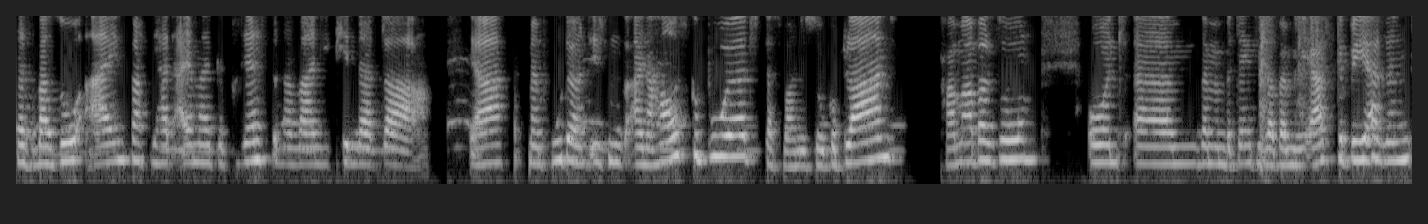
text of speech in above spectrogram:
das war so einfach, die hat einmal gepresst und dann waren die Kinder da. Ja, mein Bruder und ich sind eine Hausgeburt, das war nicht so geplant, kam aber so. Und ähm, wenn man bedenkt, die war bei mir erstgebärend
